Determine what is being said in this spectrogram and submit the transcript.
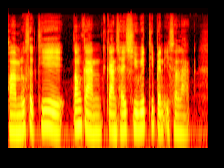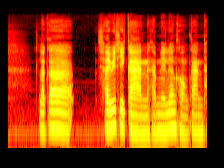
ความรู้สึกที่ต้องการการใช้ชีวิตที่เป็นอิสระ แล้วก็ ใช้วิธีการนะครับในเรื่องของการท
